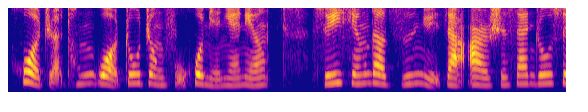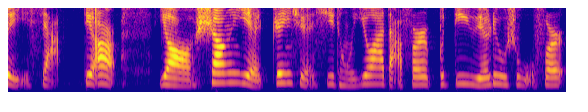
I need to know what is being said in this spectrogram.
或者通过州政府豁免年龄；随行的子女在二十三周岁以下。第二，要商业甄选系统 UR 打分不低于六十五分。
